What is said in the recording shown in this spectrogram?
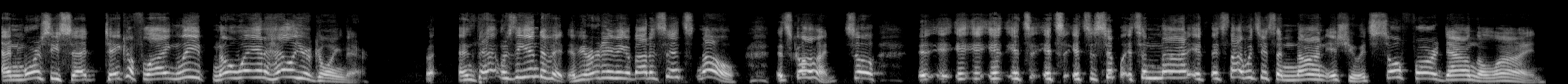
And Morsi said, "Take a flying leap. No way in hell you're going there." And that was the end of it. Have you heard anything about it since? No, it's gone. So it, it, it, it's it's it's a simple. It's a non. It, it's not. I would say it's a non-issue. It's so far down the line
